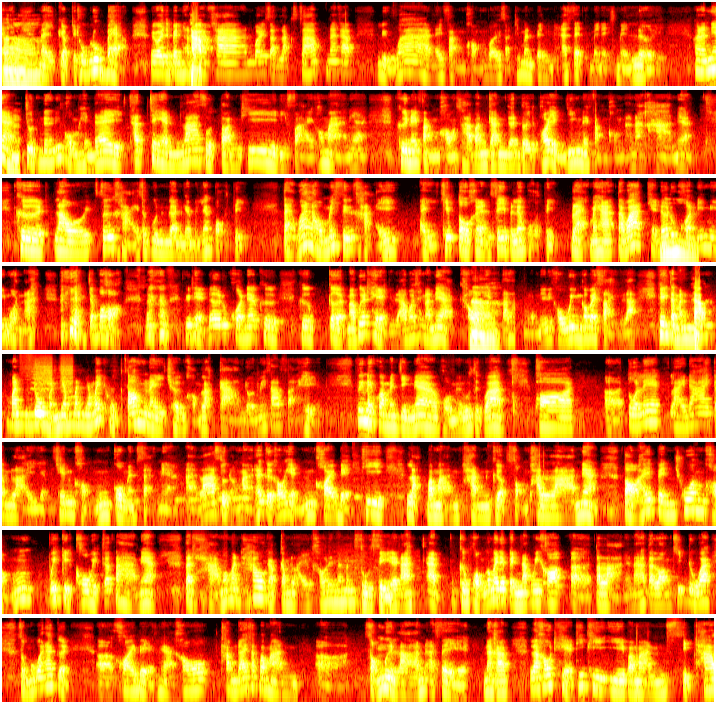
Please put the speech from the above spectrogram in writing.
ในเกือบจะทุกรูปแบบ ไม่ว่าจะเป็นธนาคารบริษัทหลักทรัพย์นะครับ หรือว่าในฝั่งของบริษัทที่มันเป็น asset management เลย เพราะนั้นเนี่ยจุดหนึ่งที่ผมเห็นได้ชัดเจนล่าสุดตอนที่ d e f าเข้ามาเนี่ยคือในฝั่งของสถาบันการเงิน โดยเฉพาะอย่างยิ่งในฝั่งของธนาคารเนี่ย คือเราซื้อขายสกุลเงินกันเป็นเรื่องปกติ แต่ว่าเราไม่ซื้อขายไอ้คริปโตเคอเรนซีเป็นเรื่องปกติ แปลกไหมฮะ แต่ว่าเทรดเดอร์ทุกคนนี่มีหมดนะ อยากจะบอกนะครับคือเทรดเดอร์ทุกคนเนี่ยคือคือเกิดมาเพื่อเทรดอยู่แล้ว เพราะฉะนั้นเนี่ยเขาเห็นตลาดแบบนี้เขาวิ่งเข้าไปใส่อยู่แล้ว เพียงแต่มันมันดูเหมือนยังมันยังไม่ถูกต้องในเชิงของหลักการโดยไม่ทราบสาเหตุ ซึ่งในความเป็นจริงเนี่ยผมรู้สึกว่าพอ ตัวเลขรายได้กำไรอย่างเช่นของ Goldman Sachs เนี่ยล่าสุดออกมา ถ้าเกิดเขาเห็นคอยเบสที่หลักประมาณพันเกือบ 2,000 ล้านเนี่ยต่อให้เป็นช่วงของวิกฤตโควิดก็ตามเนี่ยแต่ถามว่ามันเท่ากับกำไรเขาเลยไหมมันสูสีเลยนะอะคือผมก็ไม่ได้เป็นนักวิเคราะห์ตลาดนะแต่ลองคิดดูว่าสมมุติว่าถ้าเกิดคอยเบสเนี่ยเขาทำได้สักประมาณสองหมื่นล้านอาเซนะครับแล้วเขาเทรดที่ PE ประมาณ 10 เท่า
